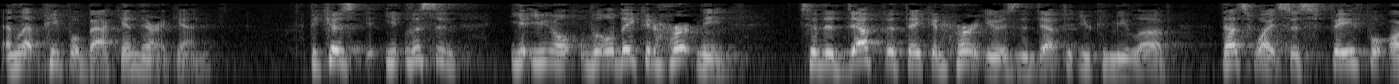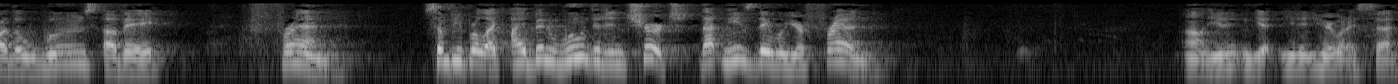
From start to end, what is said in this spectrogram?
and let people back in there again. Because, listen, you, you know, well, they can hurt me. To the depth that they can hurt you is the depth that you can be loved. That's why it says, faithful are the wounds of a friend. Some people are like, I've been wounded in church. That means they were your friend. Oh, you didn't get, you didn't hear what I said.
